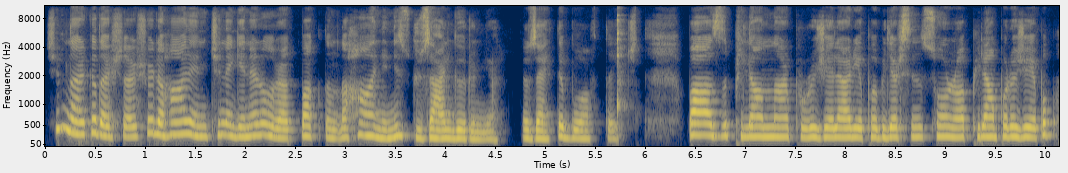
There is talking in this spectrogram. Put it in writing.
Şimdi arkadaşlar şöyle hanenin içine genel olarak baktığımda haneniz güzel görünüyor. Özellikle bu hafta için. Bazı planlar, projeler yapabilirsiniz. Sonra plan proje yapıp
